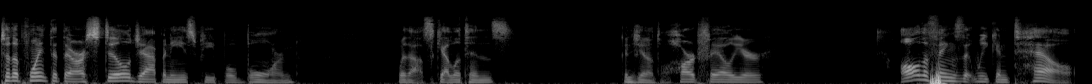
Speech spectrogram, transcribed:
to the point that there are still Japanese people born without skeletons, congenital heart failure. All the things that we can tell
